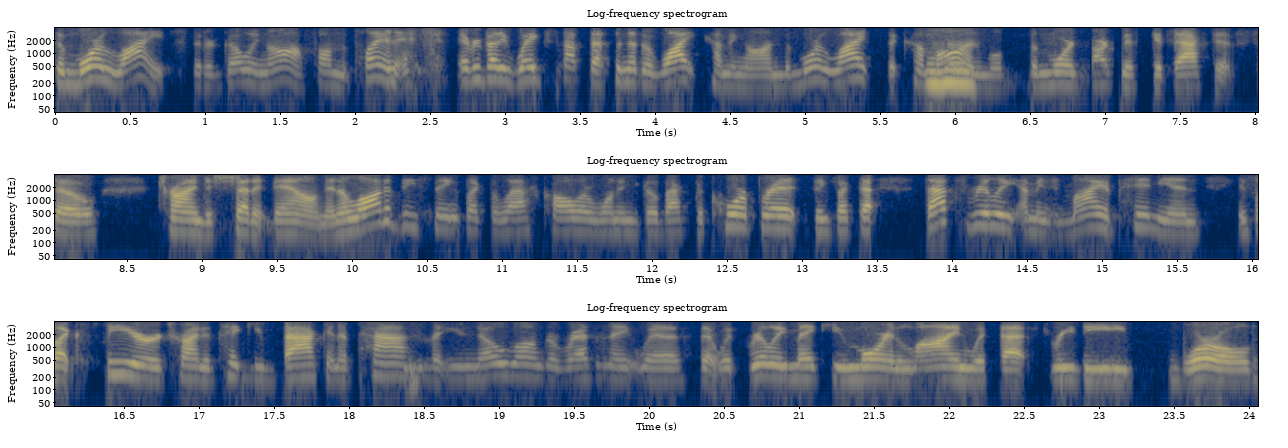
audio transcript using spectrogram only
The more lights that are going off on the planet, everybody wakes up. That's another light coming on. The more lights that come Mhm. on, well, the more darkness gets active. So, trying to shut it down. And a lot of these things, like the last caller wanting to go back to corporate, things like that. That's really, I mean, in my opinion, is like fear trying to take you back in a path that you no longer resonate with. That would really make you more in line with that 3D world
